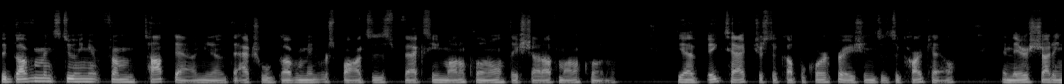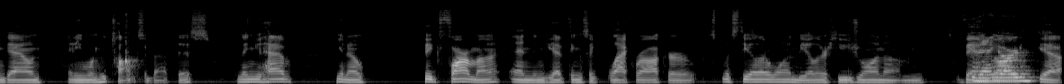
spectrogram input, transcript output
the government's doing it from top down. You know, the actual government responses, vaccine monoclonal. They shut off monoclonal. You have big tech, just a couple corporations. It's a cartel. and they're shutting down anyone who talks about this. And then you have, you know, big pharma, and then you have things like BlackRock or what's, what's the other one? The other huge one, um, Vanguard. Vanguard. Yeah.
